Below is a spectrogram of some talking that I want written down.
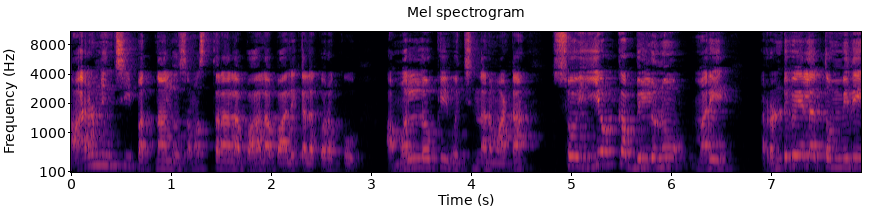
ఆరు నుంచి పద్నాలుగు సంవత్సరాల బాల బాలికల కొరకు అమల్లోకి వచ్చిందనమాట సో ఈ యొక్క బిల్లును మరి రెండు వేల తొమ్మిది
